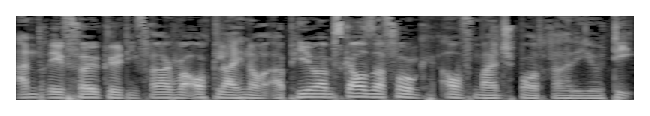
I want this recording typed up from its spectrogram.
André Völkel, die fragen wir auch gleich noch ab hier beim Skauserfunk auf mein meinsportradio.de.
